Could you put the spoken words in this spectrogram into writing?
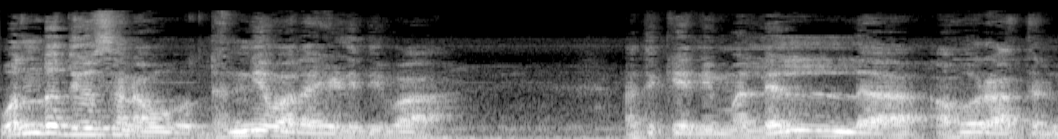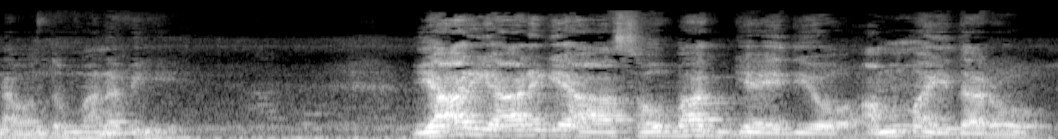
ಒಂದು ದಿವಸ ನಾವು ಧನ್ಯವಾದ ಹೇಳಿದೀವ. ಅದಕ್ಕೆ ನಿಮ್ಮಲ್ಲೆಲ್ಲ ಅಹೋರಾತ್ರನ ಒಂದು ಮನವಿ. ಯಾರ್ಯಾರಿಗೆ ಆ ಸೌಭಾಗ್ಯ ಇದೆಯೋ, ಅಮ್ಮ ಇದಾರೋ,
